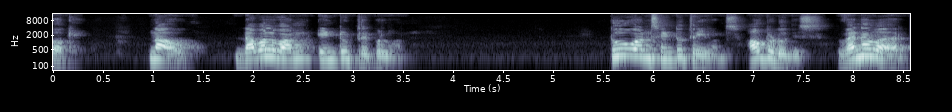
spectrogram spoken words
Okay. Now double one into triple one. Two ones into three ones. How to do this? Whenever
